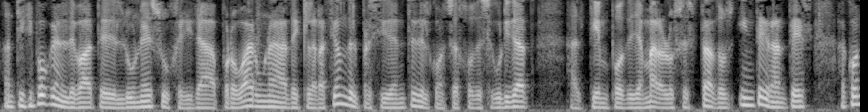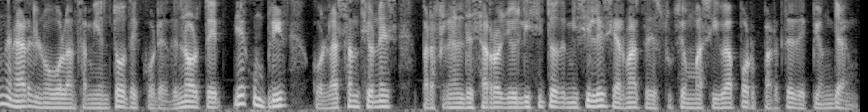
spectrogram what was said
anticipó que en el debate del lunes sugerirá aprobar una declaración del presidente del Consejo de Seguridad, al tiempo de llamar a los Estados integrantes a condenar el nuevo lanzamiento de Corea del Norte y a cumplir con las sanciones para frenar el desarrollo ilícito de misiles y armas de destrucción masiva por parte de Pyongyang.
